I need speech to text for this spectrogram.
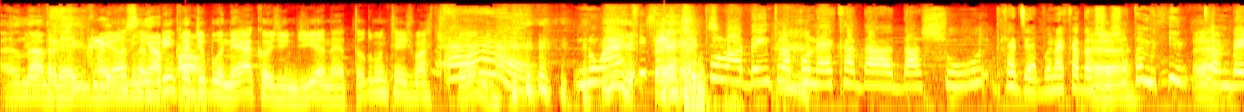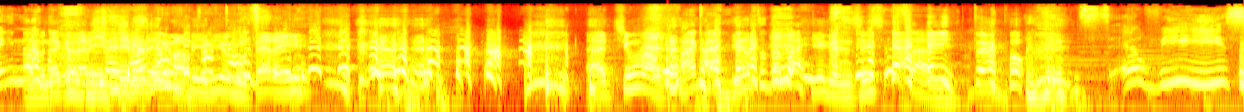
A outra, que criança a brinca pau. de boneca hoje em dia, né? Todo mundo tem smartphone. É, não é que tem, tipo, lá dentro a boneca da, da Xuxa. Quer dizer, a boneca da É. Xuxa também, É, também não. A boneca da Xuxa seria não um perigo, peraí. Ela tinha uma faca dentro da barriga, não sei se você sabe. Então, eu vi isso.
